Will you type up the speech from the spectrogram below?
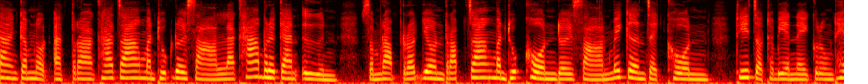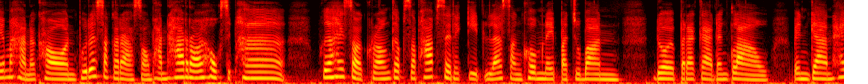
การกำหนดอัตราค่าจ้างบรรทุกโดยสารและค่าบริการอื่นสำหรับรถยนต์รับจ้างบรรทุกคนโดยสารไม่เกิน 7 คน ที่จดทะเบียนในกรุงเทพมหานคร พุทธศักราช 2565 เพื่อให้สอดคล้องกับสภาพเศรษฐกิจและสังคมในปัจจุบัน โดยประกาศดังกล่าว เป็นการให้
